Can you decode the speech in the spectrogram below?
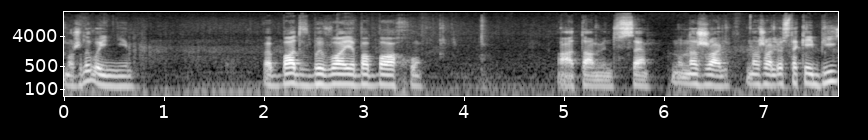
Можливо і ні. Бат вбиває бабаху. А, там він все. Ну, на жаль, на жаль, ось такий бій.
